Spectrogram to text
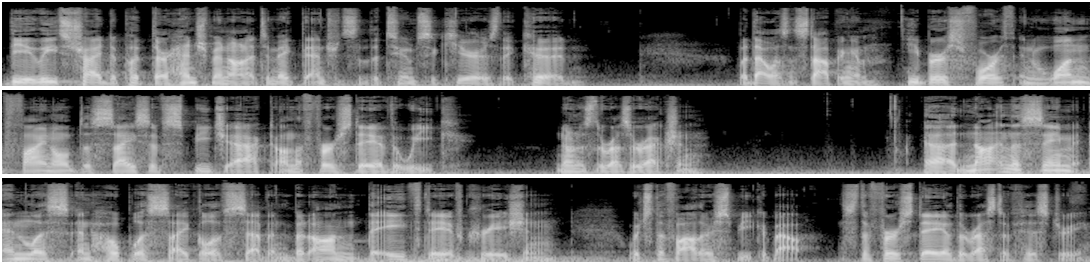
The elites tried to put their henchmen on it to make the entrance of the tomb secure as they could, but that wasn't stopping him. He burst forth in one final decisive speech act on the first day of the week, known as the resurrection uh, not in the same endless and hopeless cycle of seven, but on the eighth day of creation, which the fathers speak about. It's the first day of the rest of history.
